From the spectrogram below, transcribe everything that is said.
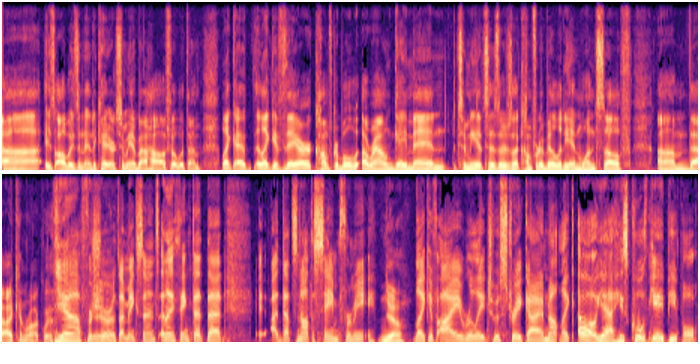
uh, is always an indicator to me about how I feel with them. Like, uh, like if they are comfortable around gay men, to me it says there's a comfortability in oneself um, that I can rock with. yeah, for sure. That makes sense. And I think that that uh, that's not the same for me. Yeah. Like if I relate to a straight guy, I'm not like, oh yeah, he's cool with gay people.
